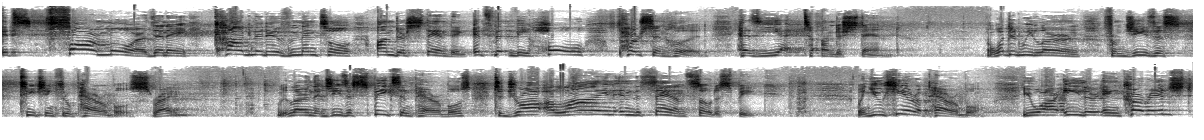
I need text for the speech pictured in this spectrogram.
It's far more than a cognitive mental understanding. It's that the whole personhood has yet to understand. what did we learn from Jesus teaching through parables, right? We learn that Jesus speaks in parables to draw a line in the sand, so to speak. When you hear a parable, you are either encouraged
